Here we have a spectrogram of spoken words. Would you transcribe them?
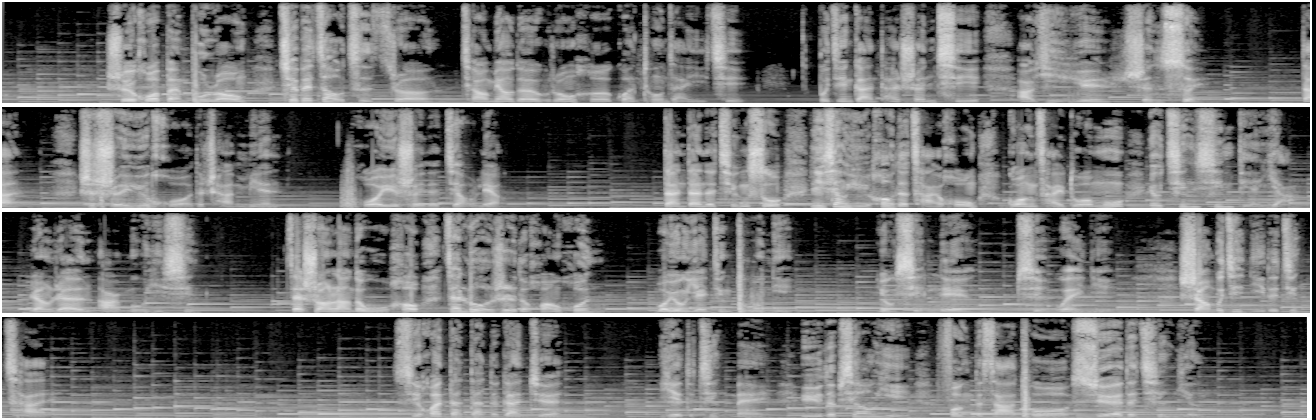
水火本不容，却被造字者巧妙地融合贯通在一起，不禁感叹神奇而意蕴深邃。但，是水与火的缠绵，火与水的较量。淡淡的情愫，你像雨后的彩虹，光彩夺目又清新典雅，让人耳目一新。在爽朗的午后，在落日的黄昏，我用眼睛读你，用心灵品味你，赏不尽你的精彩。喜欢淡淡的感觉，夜的静美，雨的飘逸，风的洒脱，雪的轻盈。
